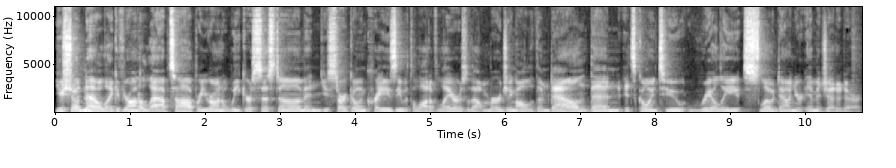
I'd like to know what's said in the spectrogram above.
you should know, like, if you're on a laptop or you're on a weaker system and you start going crazy with a lot of layers without merging all of them down, then it's going to really slow down your image editor.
